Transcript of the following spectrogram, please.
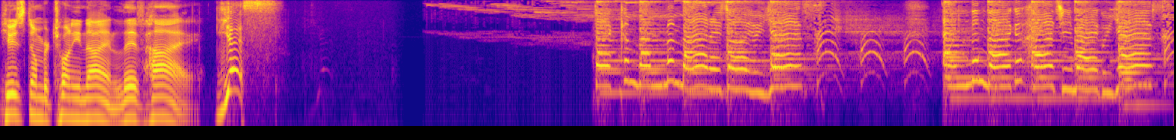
Here's number 29 Live High. Yes! yes.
